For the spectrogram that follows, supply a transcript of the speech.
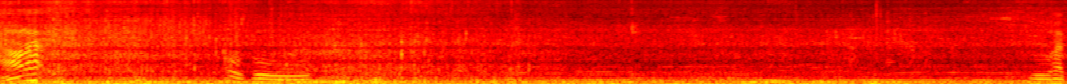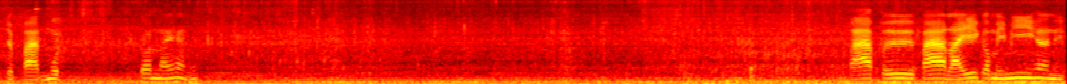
เอาละฮะโอ้โหดูครับจะปาดหมดตอนไหนฮะนี่ปลาปือปลาไหลก็ไม่มีฮะนี่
